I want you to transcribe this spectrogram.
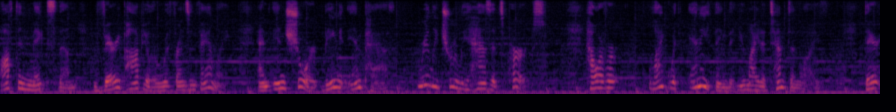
often makes them very popular with friends and family. And in short, being an empath really truly has its perks. However, like with anything that you might attempt in life, there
